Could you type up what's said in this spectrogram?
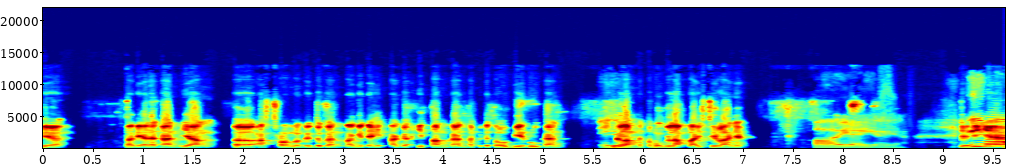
Ya, tadi ada kan yang uh, astronot itu kan langitnya agak hitam kan, tapi ketemu biru kan. Iya. Gelap ketemu gelap lah istilahnya. Oh iya iya iya. Jadinya, iya,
